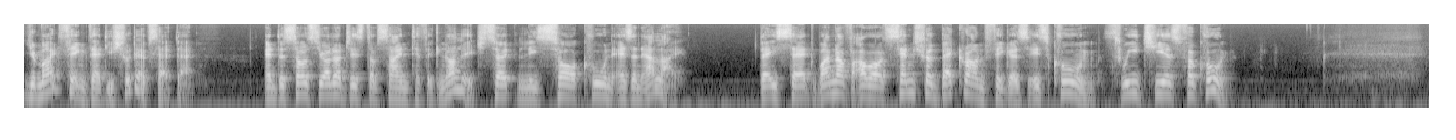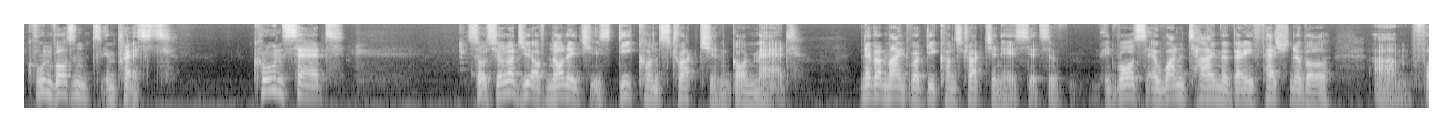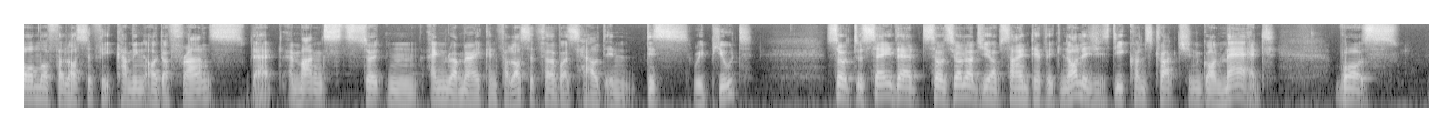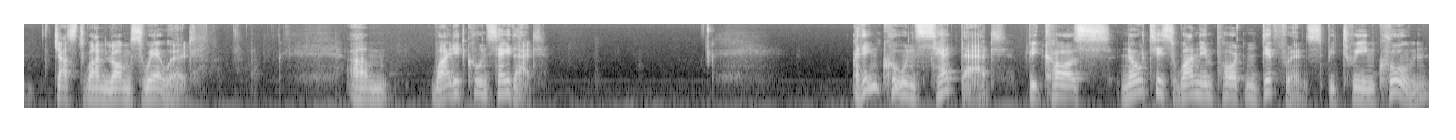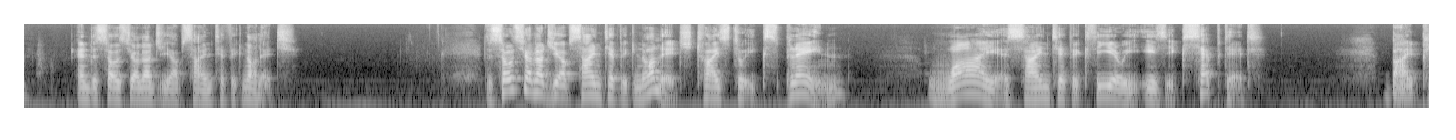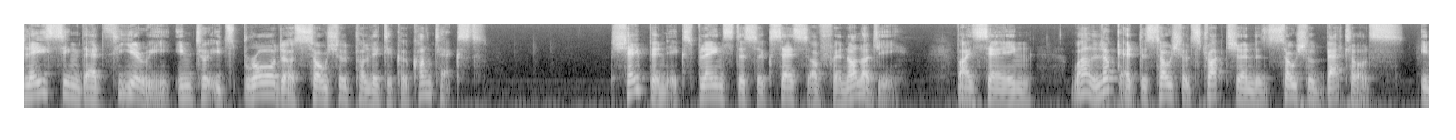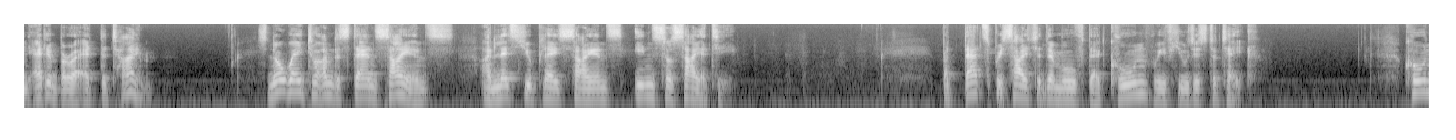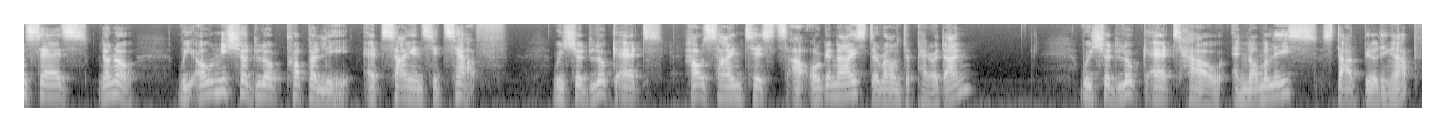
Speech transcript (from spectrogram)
You might think that he should have said that. And the sociologist of scientific knowledge certainly saw Kuhn as an ally. They said one of our central background figures is Kuhn. Three cheers for Kuhn. Kuhn wasn't impressed. Kuhn said, sociology of knowledge is deconstruction gone mad. Never mind what deconstruction is. It's a, it was at one time a very fashionable um, form of philosophy coming out of France that amongst certain Anglo-American philosophers was held in disrepute. So to say that sociology of scientific knowledge is deconstruction gone mad was just one long swear word. Um, why did Kuhn say that? I think Kuhn said that because notice one important difference between Kuhn and the sociology of scientific knowledge. The sociology of scientific knowledge tries to explain why a scientific theory is accepted by placing that theory into its broader social political context. Shapin explains the success of phrenology by saying, well, look at the social structure and the social battles in Edinburgh at the time. There's no way to understand science unless you place science in society. But that's precisely the move that Kuhn refuses to take. Kuhn says, no, no, we only should look properly at science itself. We should look at how scientists are organized around a paradigm. We should look at how anomalies start building up.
